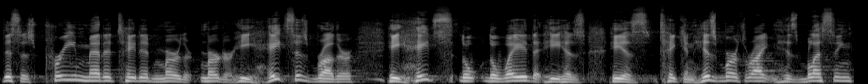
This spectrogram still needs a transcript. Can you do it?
this is premeditated murder. murder. He hates his brother. He hates the, the way that he has, he has taken his birthright and his blessing,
